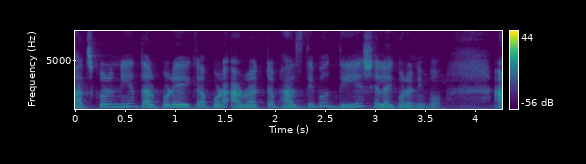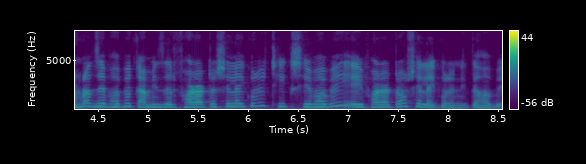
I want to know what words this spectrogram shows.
ভাঁজ করে নিয়ে তারপরে এই কাপড় আরও একটা ভাঁজ দিব, দিয়ে সেলাই করে নিব। আমরা যেভাবে কামিজের ফাড়াটা সেলাই করি, ঠিক সেভাবেই এই ফাড়াটাও সেলাই করে নিতে হবে।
